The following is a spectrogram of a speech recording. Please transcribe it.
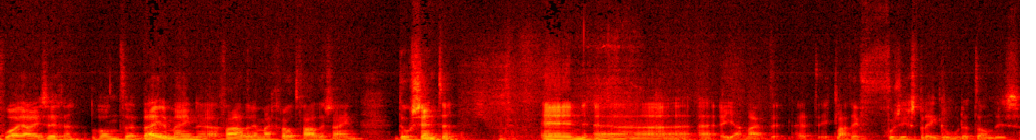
FYI zeggen. Want eh, beide mijn vader en mijn grootvader zijn docenten. En ja, maar het, het- ik laat even voor zich spreken hoe dat dan dus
